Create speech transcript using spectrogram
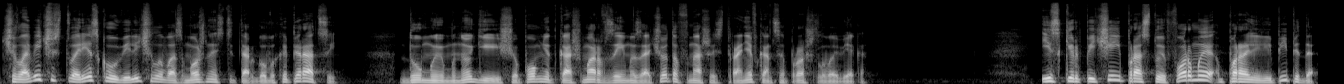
человечество резко увеличило возможности торговых операций. Думаю, многие еще помнят кошмар взаимозачетов в нашей стране в конце прошлого века. Из кирпичей простой формы параллелепипеда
